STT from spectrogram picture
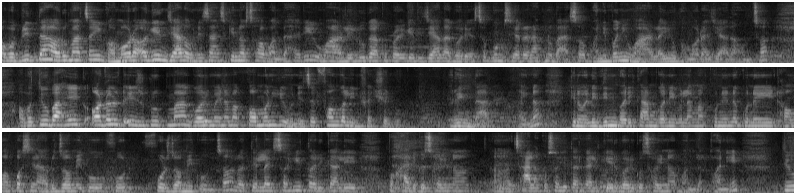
अब वृद्धाहरूमा चाहिँ घमौरा अगेन ज्यादा हुने चान्स किन छ भन्दाखेरि उहाँहरूले लुगाको प्रयोग यदि ज्यादा गरेको छ गुम्सिएर राख्नु भएको छ भने पनि उहाँहरूलाई यो घमौरा ज्यादा हुन्छ। अब त्यो बाहेक अडल्ट एज ग्रुपमा गर्मी महिनामा कमनली हुने चाहिँ फङ्गल इन्फेक्सन हो। रिङदार होइन? किनभने दिनभरि काम गर्ने बेलामा कुनै न कुनै ठाउँमा पसिनाहरू जमेको फोर फोर जमेको हुन्छ र त्यसलाई सही तरिकाले पखालेको छैन छालाको सही तरिकाले केयर गरेको छैन भन्दा भने त्यो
